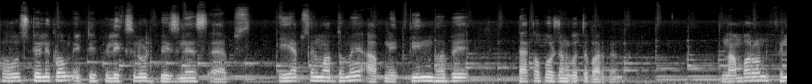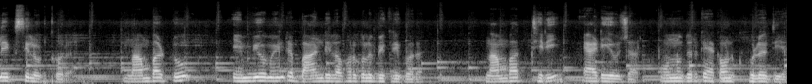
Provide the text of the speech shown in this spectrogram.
সহজ টেলিকম, একটি ফ্লেক্সিলোড বিজনেস অ্যাপস। এই অ্যাপসের মাধ্যমে আপনি তিনভাবে টাকা উপার্জন করতে পারবেন। নাম্বার ওয়ান, ফ্লেক্সিলোড করে। নাম্বার টু এমবিও মিনিটে বান্ডিল অফারগুলো বিক্রি করে। নাম্বার থ্রি, অ্যাড ইউজার, অন্যদেরকে অ্যাকাউন্ট খুলে দিয়ে।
